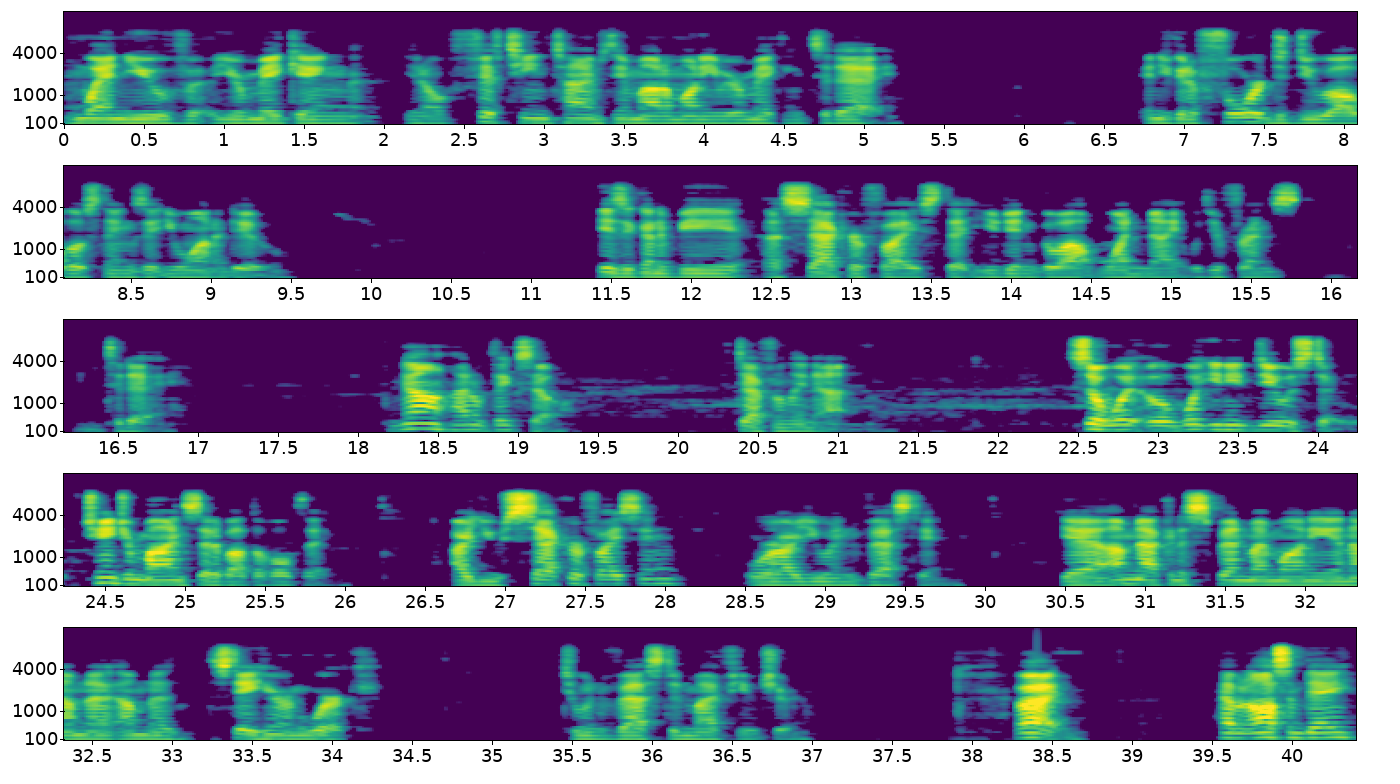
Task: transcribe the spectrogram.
when you've you're making you know 15 times the amount of money were making today, and you can afford to do all those things that you want to do is it going to be a sacrifice that you didn't go out one night with your friends today? No, I don't think so. Definitely not. So what uh, what you need to do is to change your mindset about the whole thing. Are you sacrificing or are you investing? Yeah, I'm not going to spend my money and I'm not I'm going to stay here and work to invest in my future. All right. Have an awesome day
